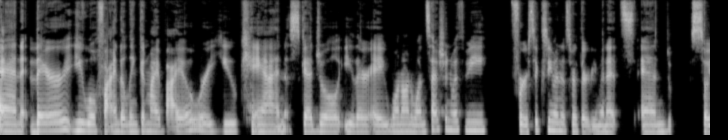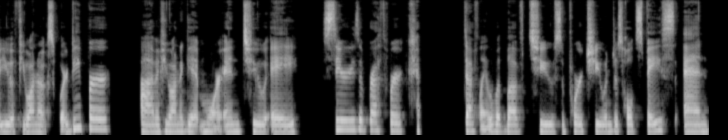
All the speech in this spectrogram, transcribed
And there you will find a link in my bio where you can schedule either a one on one session with me for 60 minutes or 30 minutes. And so, you, if you want to explore deeper, um, if you want to get more into a series of breath work, definitely would love to support you and just hold space and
